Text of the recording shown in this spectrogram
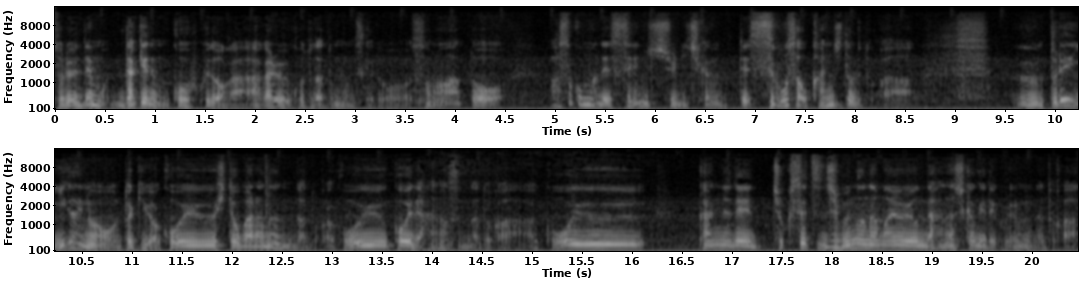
それでもだけでも幸福度が上がることだと思うんですけどその後あそこまで選手に近寄って凄さを感じ取るとか、うん、プレー以外の時はこういう人柄なんだとかこういう声で話すんだとかこういう感じで直接自分の名前を呼んで話しかけてくれるんだとか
